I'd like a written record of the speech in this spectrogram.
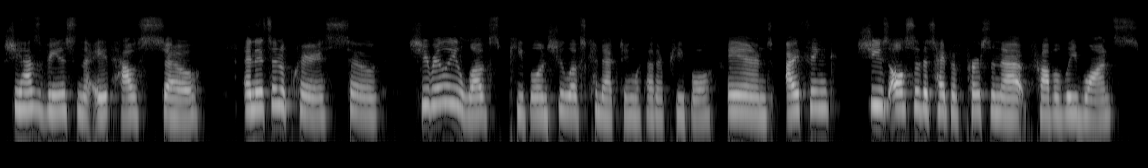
She has Venus in the eighth house, so and it's in Aquarius, so she really loves people and she loves connecting with other people. And I think she's also the type of person that probably wants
